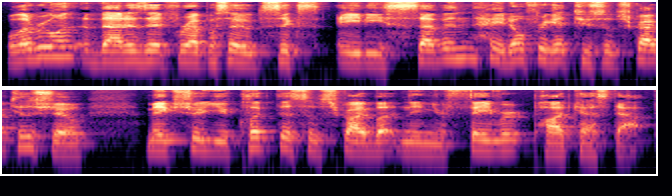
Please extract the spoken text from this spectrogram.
Well, everyone, that is it for episode 687. Hey, don't forget to subscribe to the show. Make sure you click the subscribe button in your favorite podcast app,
